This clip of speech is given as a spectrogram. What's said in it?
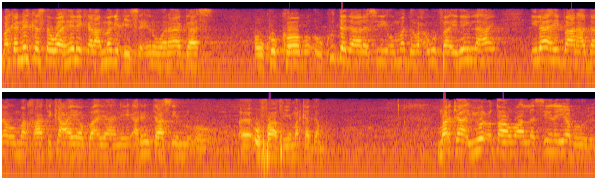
Marka nin kasta waa heli karaa magaciisa inuu wanaagaas uu ku koobo uu ku dadaalo sidii ummadda wax ugu faa'iideyn lahay. Ilaahay baana haddana uu markhaati kacayo yani arrintaas in u faafiyo marka dambe marka yucطaa waa la siinaya buu yihi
